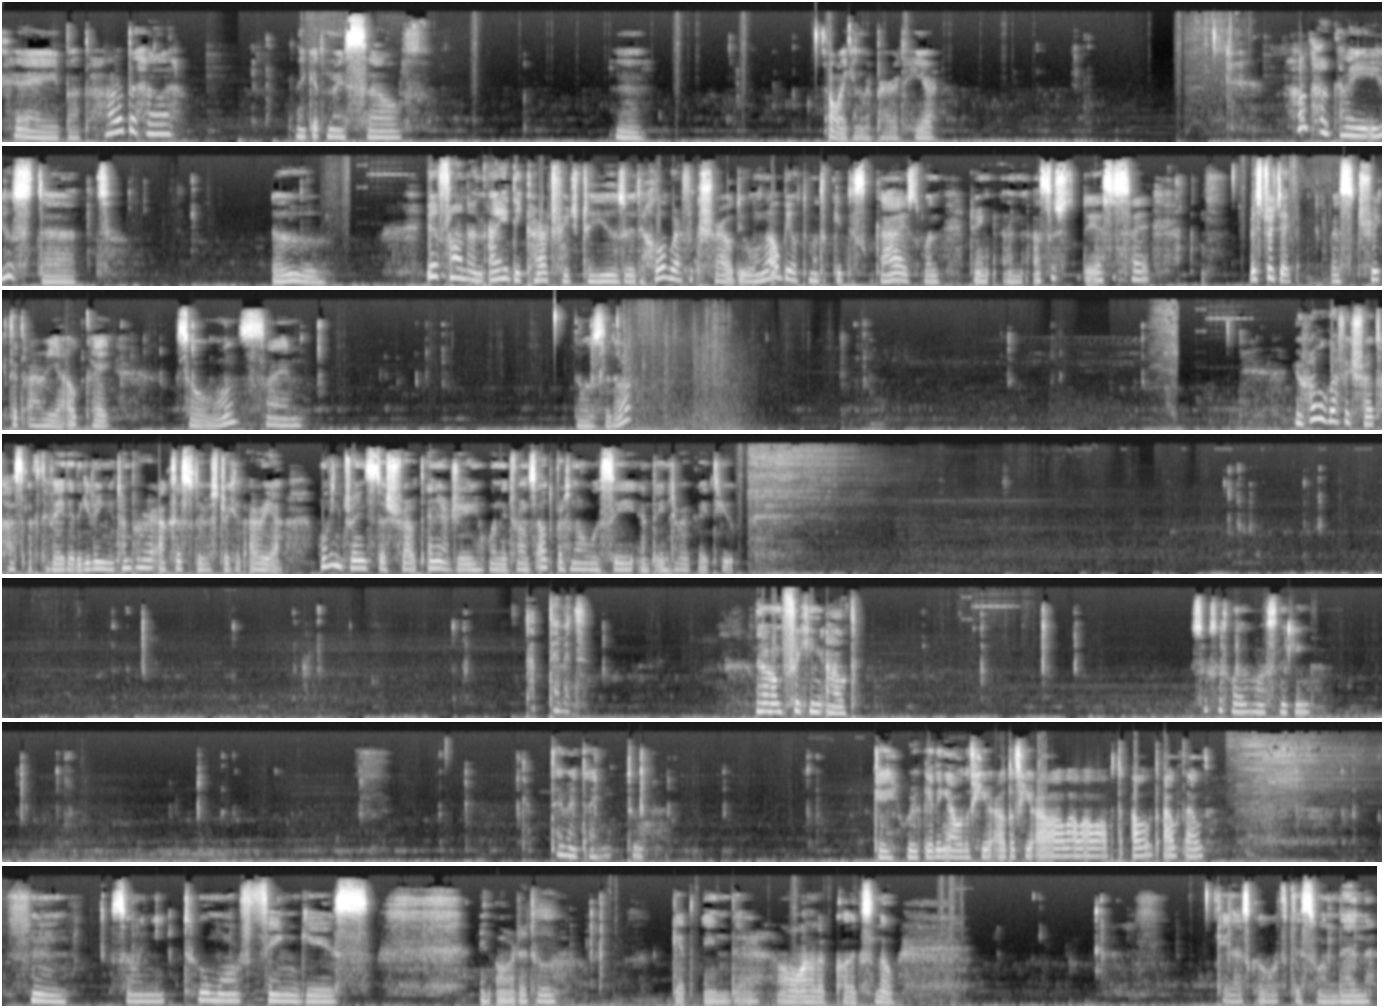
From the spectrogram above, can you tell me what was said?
Okay, but how the hell can I get myself... Hmm. Oh, I can repair it here. How the hell can I use that? Oh. You have found an ID cartridge to use with a holographic shroud. You will now be automatically disguised when doing an the SSI restricted restricted area. Okay. So once I'm close the door. Your holographic shroud has activated, giving you temporary access to the restricted area. Moving drains the shroud energy. When it runs out, personnel will see and interrogate you. God damn it. Now I'm freaking out. Successful sneaking. Damn it, I need to. Okay, we're getting out of here, out of here, out, out, out, out, out. Hmm, so we need two more thingies in order to get in there. Oh, another codex, no. Okay, let's go with this one then.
